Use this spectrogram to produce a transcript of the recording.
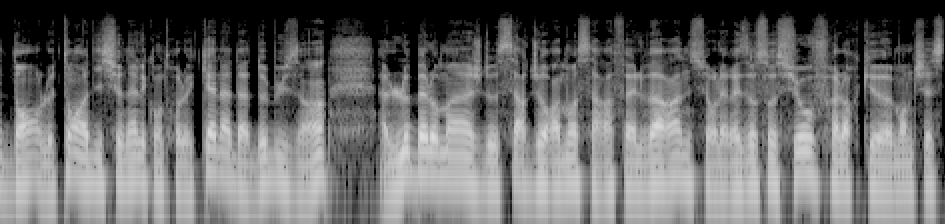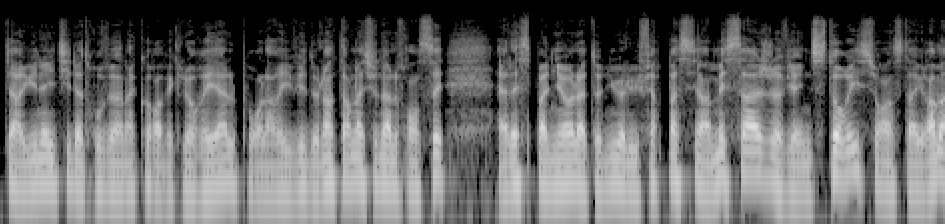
dans le temps additionnel contre le Canada de 1. Le bel hommage de Sergio Ramos à Raphaël Varane sur les réseaux sociaux, alors que Manchester United a trouvé un accord avec le Real pour l'arrivée de l'international français. L'Espagnol a tenu à lui faire passer un message via une story sur Instagram.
